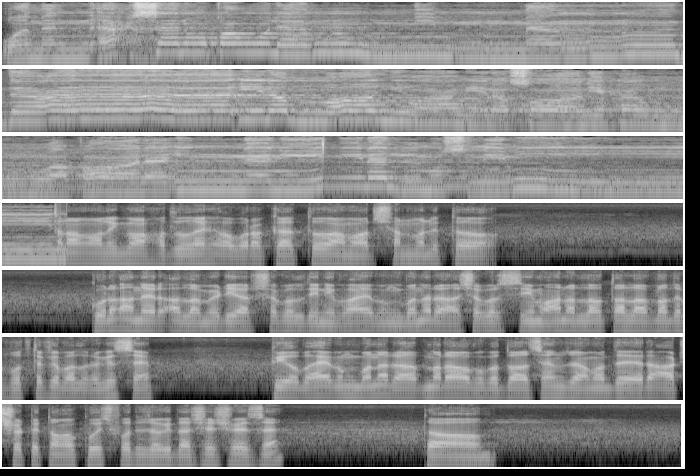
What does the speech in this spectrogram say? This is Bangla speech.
ومن أحسن قولا ممن دعا إلى الله وعمل صالحا وقال إنني من المسلمين আসসালামু আলাইকুম রহমতুল্লাহ অবরাকাত আমার সম্মানিত কোরআনের আল্লাহ মিডিয়ার সকল দিনী ভাই এবং বোনেরা আশা করছি মহান আল্লাহ তাআলা আপনাদের প্রত্যেকে ভালো রেখেছে প্রিয় ভাই এবং বোনেরা আপনারা অবগত আছেন যে আমাদের আটষট্টিতম কুইজ প্রতিযোগিতা শেষ হয়েছে তো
